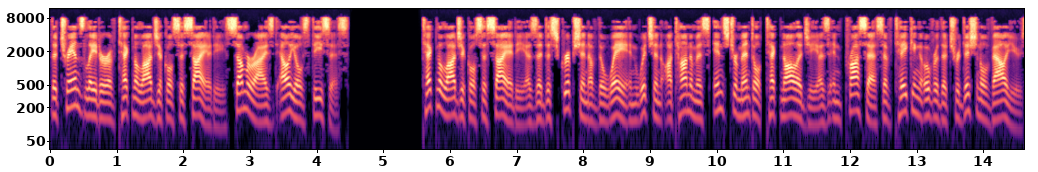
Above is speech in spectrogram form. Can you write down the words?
The translator of Technological Society summarized Ellul's thesis. Technological society is a description of the way in which an autonomous instrumental technology is in process of taking over the traditional values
